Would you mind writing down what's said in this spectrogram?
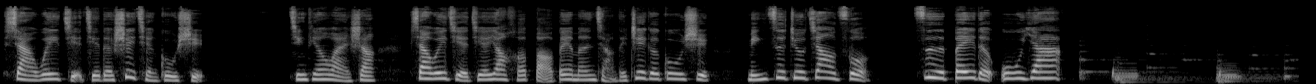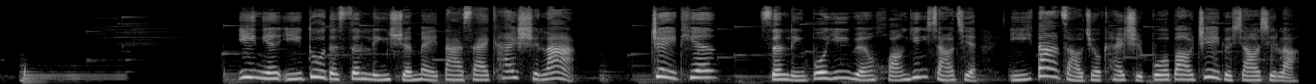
夏薇姐姐的睡前故事。今天晚上，夏薇姐姐要和宝贝们讲的这个故事，名字就叫做《自卑的乌鸦》。一年一度的森林选美大赛开始啦！这一天，森林播音员黄莺小姐一大早就开始播报这个消息了。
